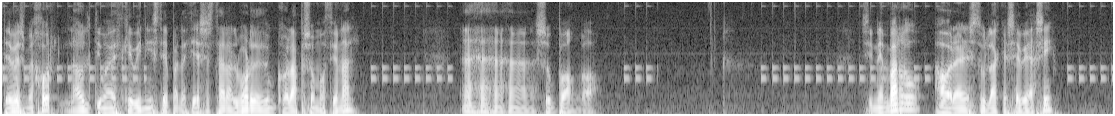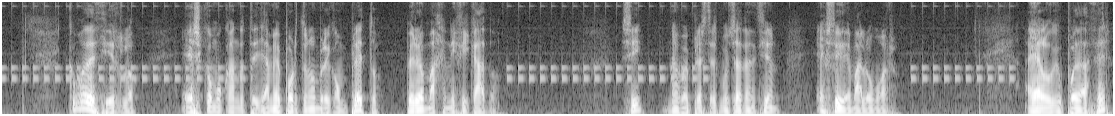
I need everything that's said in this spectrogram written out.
te ves mejor. La última vez que viniste parecías estar al borde de un colapso emocional. Supongo. Sin embargo, ahora eres tú la que se ve así. ¿Cómo decirlo? Es como cuando te llamé por tu nombre completo, pero magnificado. Sí, no me prestes mucha atención. Estoy de mal humor. ¿Hay algo que pueda hacer?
